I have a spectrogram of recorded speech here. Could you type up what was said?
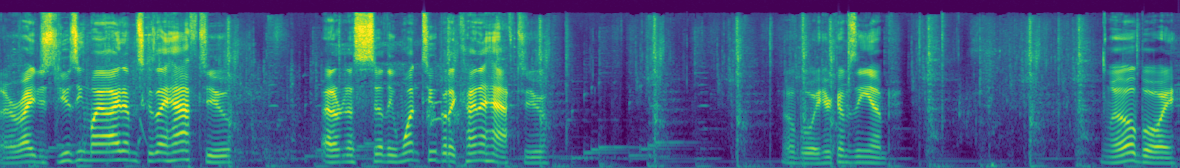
Alright, just using my items because I have to. I don't necessarily want to, but I kind of have to. Oh boy, here comes the imp. Oh boy.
